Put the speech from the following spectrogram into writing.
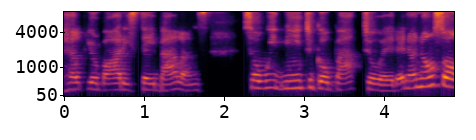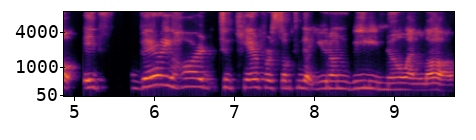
help your body stay balanced. So we need to go back to it. And, and also, it's very hard to care for something that you don't really know and love.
